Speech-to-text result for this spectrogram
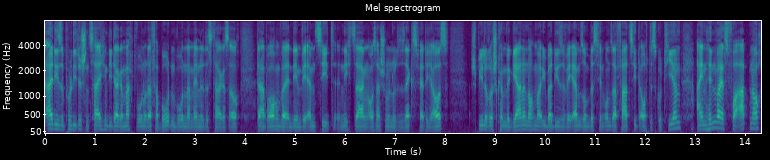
All diese politischen Zeichen, die da gemacht wurden oder verboten wurden am Ende des Tages auch, da brauchen wir in dem WM-Seed nichts sagen, außer Schulnote 6, fertig aus. Spielerisch können wir gerne nochmal über diese WM so ein bisschen unser Fazit auch diskutieren. Ein Hinweis vorab noch:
